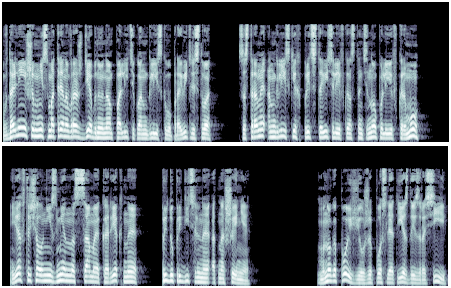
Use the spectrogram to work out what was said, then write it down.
В дальнейшем, несмотря на враждебную нам политику английского правительства, со стороны английских представителей в Константинополе и в Крыму я встречал неизменно самое корректное, предупредительное отношение. Много позже, уже после отъезда из России,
